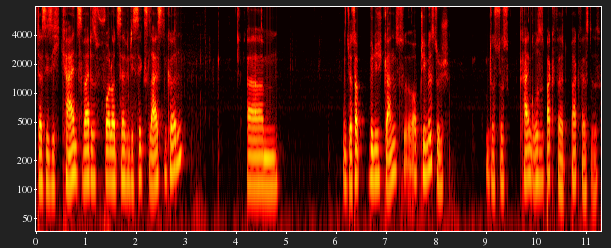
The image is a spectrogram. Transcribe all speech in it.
dass sie sich kein zweites Fallout 76 leisten können. Ähm, und deshalb bin ich ganz optimistisch, dass das kein großes Bugfe Bugfest ist.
